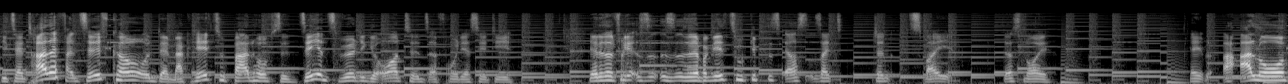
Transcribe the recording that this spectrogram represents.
Die Zentrale von Silphco und der Magnezugbahnhof sind sehenswürdige Orte in Safronia City. Ja, der, der Magnetzug gibt es erst seit Gen 2. Der ist neu. Hey, ah, hallo.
